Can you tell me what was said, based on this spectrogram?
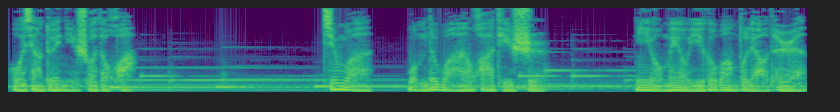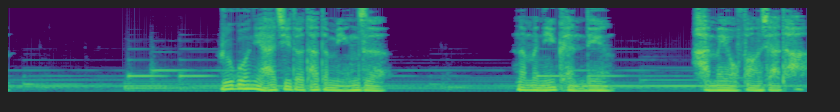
我想对你说的话。今晚我们的晚安话题是：你有没有一个忘不了的人？如果你还记得他的名字，那么你肯定还没有放下他。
